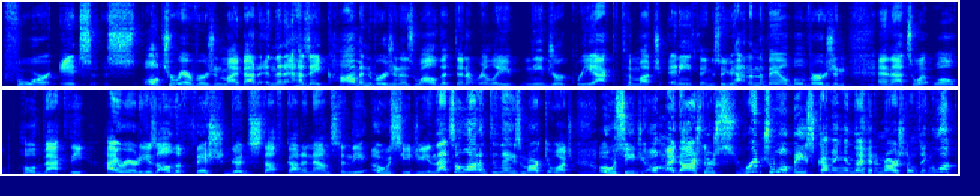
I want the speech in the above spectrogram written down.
for its ultra rare version, my bad. And then it has a common version as well that didn't really knee jerk react to much anything. So you had an available version, and that's what will hold back the high rarity is all the fish good stuff got announced in the OCG. And that's a lot of today's Market Watch. OCG, oh my gosh, there's Ritual Beast coming in the Hidden Arsenal thing. Look,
